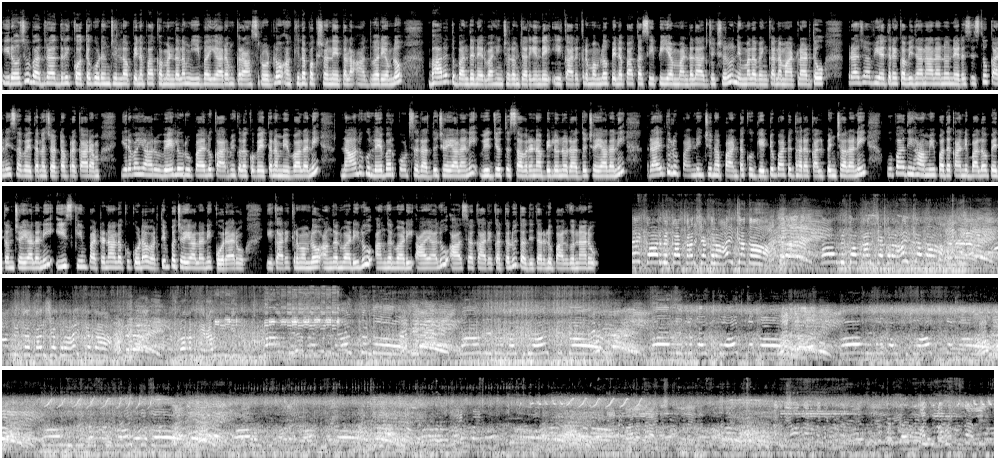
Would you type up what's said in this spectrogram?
ఈరోజు భద్రాద్రి కొత్తగూడెం జిల్లా పినపాక మండలం ఈ క్రాస్ రోడ్లో అఖిలపక్ష నేతల ఆధ్వర్యంలో భారత్ బంద్ నిర్వహించడం జరిగింది. ఈ కార్యక్రమంలో పినపాక సిపిఎం మండల అధ్యక్షులు నిమ్మల వెంకన్న మాట్లాడుతూ ప్రజా వ్యతిరేక విధానాలను నిరసిస్తూ కనీస వేతన చట్టం ప్రకారం ఇరవై ఆరు వేలు రూపాయలు కార్మికులకు వేతనం ఇవ్వాలని నాలుగు లేబర్ కోడ్స్ రద్దు చేయాలని విద్యుత్ సవరణ బిల్లును రద్దు చేయాలని రైతులు పండించిన పంటకు గిట్టుబాటు ధర కల్పించాలని ఉపాధి హామీ పథకాన్ని బలోపేతం చేయాలని ఈ స్కీమ్ పట్టణాలకు కూడా వర్తింపచేయాలని కోరారు. ఈ కార్యక్రమంలో అంగన్వాడీలు అంగన్వాడీ ఆయాలు ఆశా కార్యకర్తలు తదితరులు పాల్గొన్నారు. కార్మిక Thank you.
